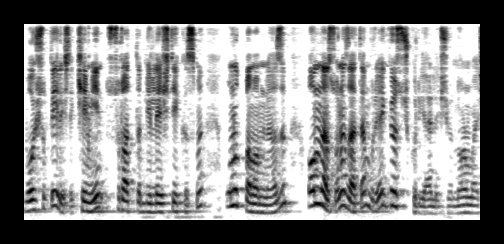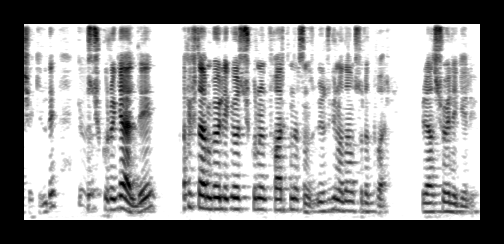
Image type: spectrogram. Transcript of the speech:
boşluk değil işte kemiğin suratla birleştiği kısmı unutmamam lazım. Ondan sonra zaten buraya göz çukuru yerleşiyor normal şekilde. Göz çukuru geldi. Hafiften böyle göz çukurunun farkındasınız. Üzgün adam suratı var. Biraz şöyle geliyor.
